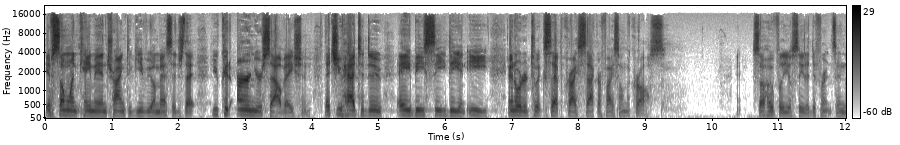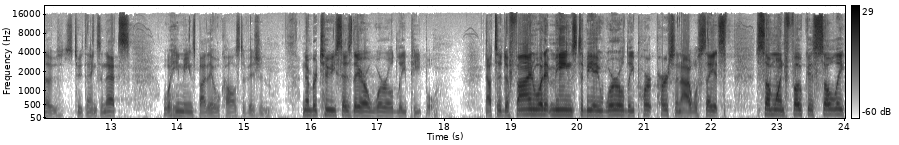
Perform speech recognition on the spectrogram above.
if someone came in trying to give you a message that you could earn your salvation, that you had to do A, B, C, D, and E in order to accept Christ's sacrifice on the cross. So hopefully you'll see the difference in those two things. And that's what he means by they will cause division. Number two, he says they are worldly people. Now, to define what it means to be a worldly per- person, I will say it's someone focused solely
